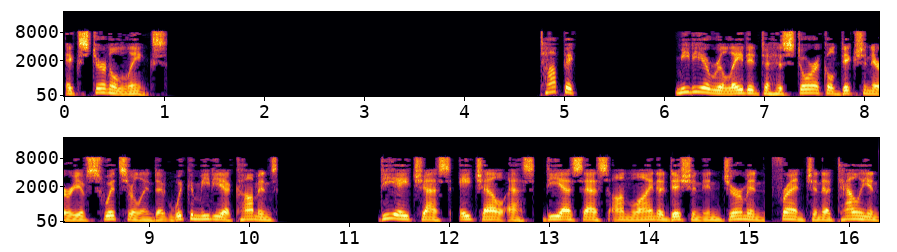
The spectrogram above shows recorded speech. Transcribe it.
External links. Media related to Historical Dictionary of Switzerland at Wikimedia Commons. DHS, HLS, DSS online edition in German, French and Italian.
